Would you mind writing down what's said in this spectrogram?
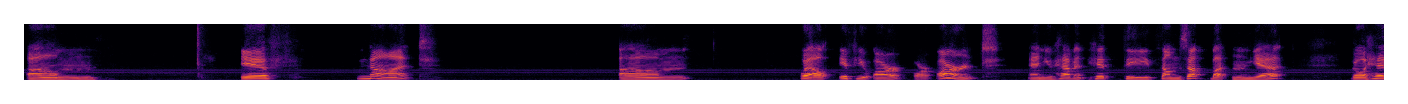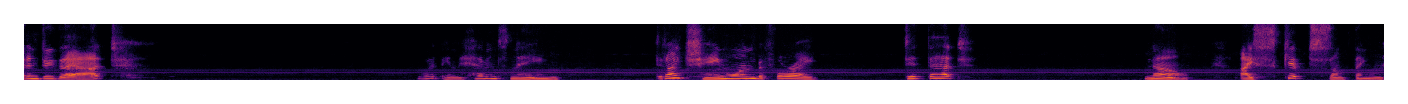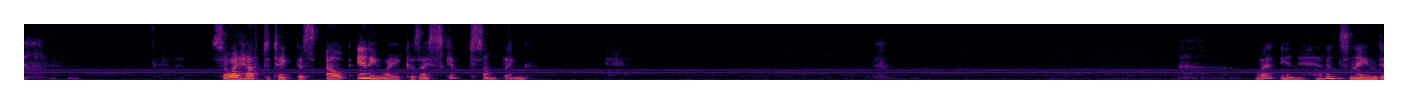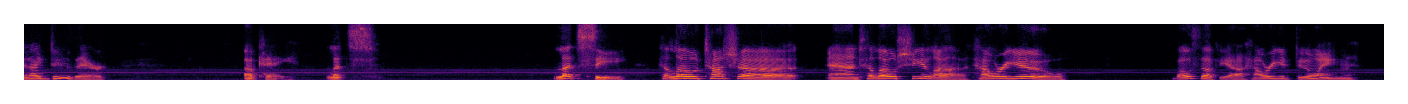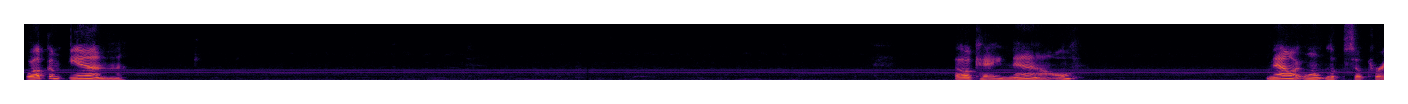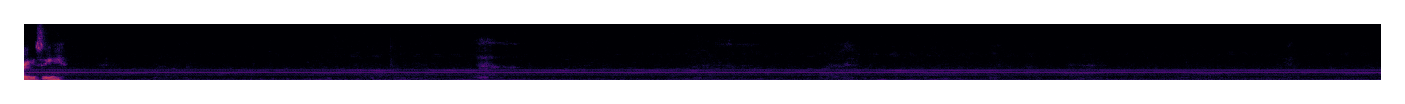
Um, if not, um, Well, if you are or aren't, and you haven't hit the thumbs up button yet, go ahead and do that. What in heaven's name? Did I chain one before I did that? No, I skipped something. So I have to take this out anyway because I skipped something. What in heaven's name did I do there? Okay, let's let's see. Hello Tasha and hello Sheila. How are you? both of you. How are you doing? Welcome in. Okay, now, now it won't look so crazy.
